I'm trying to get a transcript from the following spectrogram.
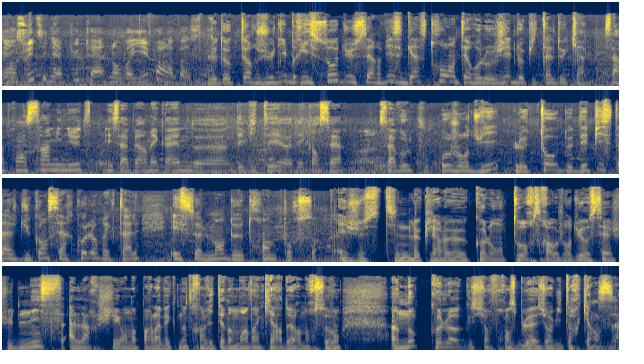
et ensuite il n'y a plus qu'à l'envoyer par la poste. Le docteur Julie Brissot du service gastro-entérologie de l'hôpital de Cannes. Ça prend 5 minutes et ça permet quand même d'éviter des cancers. Ça vaut le coup. Aujourd'hui, le taux de dépistage du cancer colorectal est seulement de 30%. Et Justine Leclerc, le colon tour sera aujourd'hui au CHU de Nice à l'Archer. On en parle avec notre invité dans moins d'un quart d'heure. Nous recevons un oncologue sur France Bleu Azur 8h15.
